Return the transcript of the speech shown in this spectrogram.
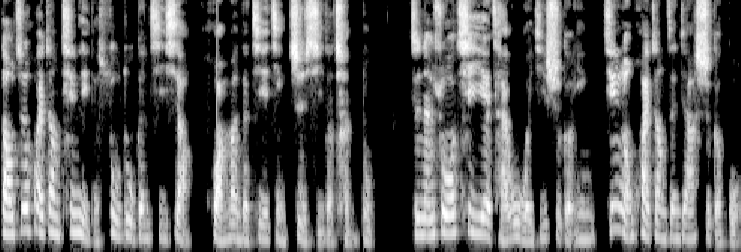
导致坏账清理的速度跟绩效缓慢的接近窒息的程度。只能说，企业财务危机是个因，金融坏账增加是个果。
